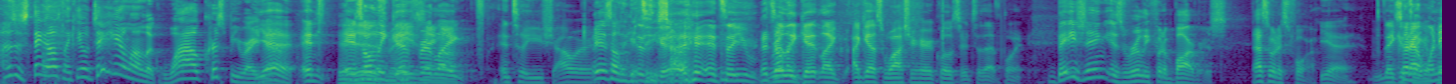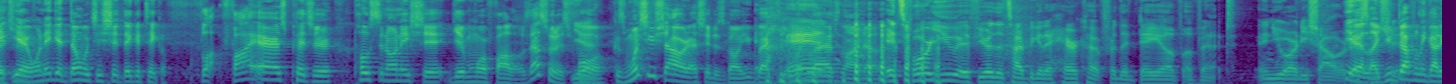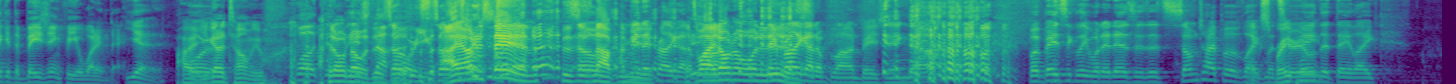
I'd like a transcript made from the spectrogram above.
I was just thinking, I was like, yo, Jay hairline look wild crispy right now. yeah and It it's is, only man. good for like until you shower It is only good It's till you good shower. until you It's really only- get like i guess wash your hair closer to that point Beijing is really for the barbers. That's what it's for. yeah they so that take a when they yeah when they get done with your shit, they could take a fly, fire ass picture, post it on their shit, get more followers. That's what it's Yeah. for. Because once you shower, that shit is gone. You back to your And last lineup. it's for you if you're the type to get a haircut for the day of event and you already showered yeah, like you shit. definitely got to get the Beijing for your wedding day. yeah All right, Or- you got to tell me. Well, I don't know what this not is. you. So- I understand. This So, is not for I mean, me. they probably got a That's why I blonde- don't know what it they is. probably got a blonde Beijing now. but basically, what it is is it's some type of like, Like material paint? that they like.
